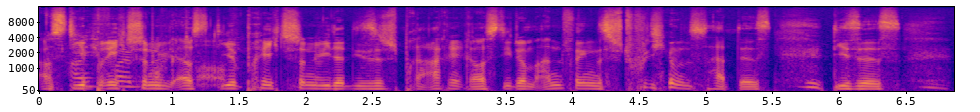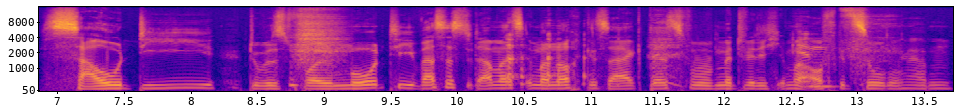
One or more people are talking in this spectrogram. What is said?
Aus dir, bricht schon, aus drauf. dir bricht schon wieder diese Sprache raus, die du am Anfang des Studiums hattest. Dieses Saudi, du bist voll Moti. Was hast du damals immer noch gesagt, das, womit wir dich immer Enz. aufgezogen haben?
